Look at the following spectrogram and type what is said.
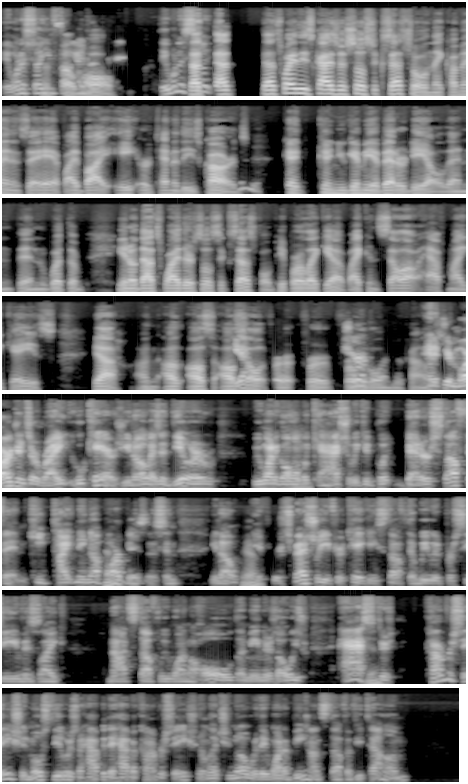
They want to sell you five. all. They want to sell that that that's why these guys are so successful and they come in and say, "Hey, if I buy eight or ten of these cards, can can you give me a better deal than than what the you know?" That's why they're so successful. People are like, "Yeah, if I can sell out half my case, yeah, I'll I'll I'll Yeah. sell it for for for Sure. a little under comp." And if your margins are right, who cares? You know, as a dealer, we want to go home mm-hmm. with cash so we can put better stuff in, keep tightening up Yeah. our business. And you know, Yeah. if especially if you're taking stuff that we would perceive as like not stuff we want to hold. I mean, there's always ask. There's conversation. Most dealers are happy to have a conversation and let you know where they want to be on stuff if you tell them.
